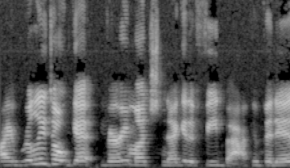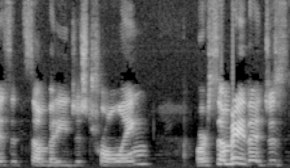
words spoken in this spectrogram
I really don't get very much negative feedback. If it is, it's somebody just trolling, or somebody that just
